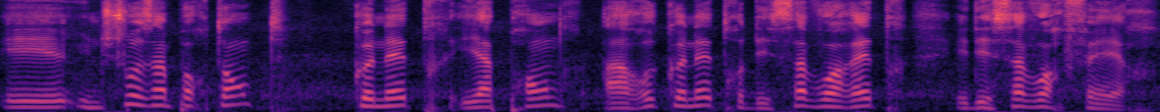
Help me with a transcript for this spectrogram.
et une chose importante, connaître et apprendre à reconnaître des savoir-être et des savoir-faire.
